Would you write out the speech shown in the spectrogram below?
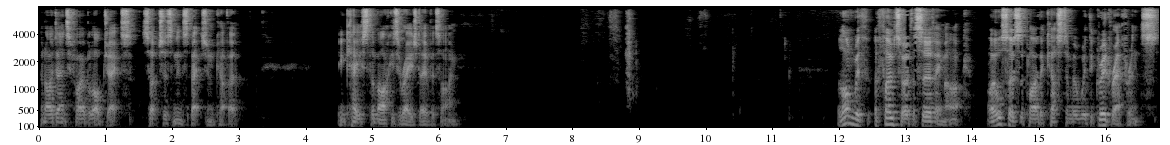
an identifiable object, such as an inspection cover in case the mark is erased over time. Along with a photo of the survey mark, I also supply the customer with the grid reference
